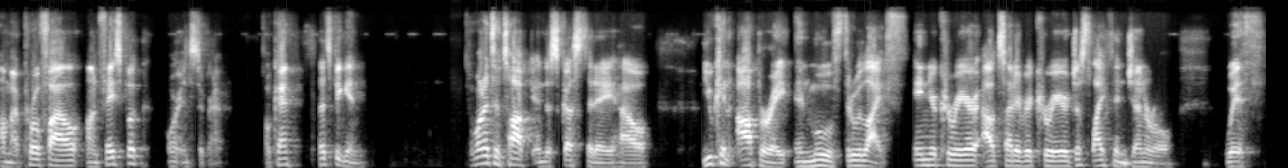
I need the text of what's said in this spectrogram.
on my profile on Facebook or Instagram. Okay, let's begin. I wanted to talk and discuss today how you can operate and move through life in your career, outside of your career, just life in general, with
